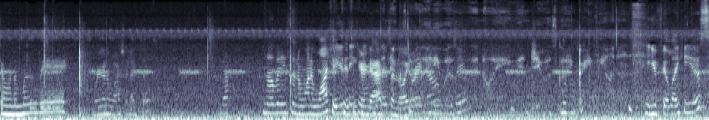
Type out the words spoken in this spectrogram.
Throwing a movie. We're gonna watch it like this. Nobody's gonna want to watch Do you think your dad is annoyed right now? She was going crazy on us. You feel like he is?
